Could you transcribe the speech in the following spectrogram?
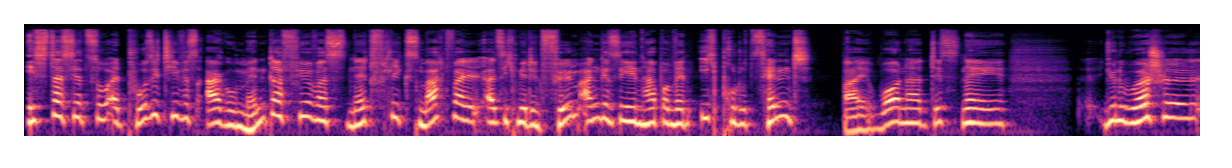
ist das jetzt so ein positives Argument dafür, was Netflix macht? Weil als ich mir den Film angesehen habe und wenn ich Produzent bei Warner, Disney, Universal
